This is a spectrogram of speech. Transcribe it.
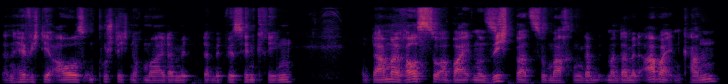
dann helfe ich dir aus und push dich nochmal, damit, damit wir es hinkriegen. Und da mal rauszuarbeiten und sichtbar zu machen, damit man damit arbeiten kann.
